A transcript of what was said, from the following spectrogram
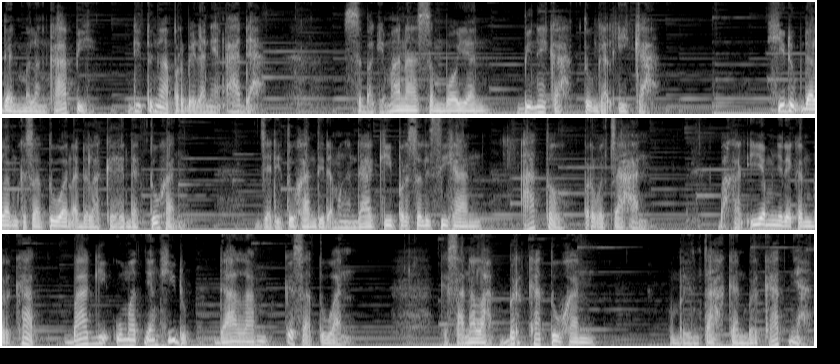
dan melengkapi di tengah perbedaan yang ada. Sebagaimana semboyan bineka tunggal ika. Hidup dalam kesatuan adalah kehendak Tuhan. Jadi Tuhan tidak mengendaki perselisihan atau perpecahan. Bahkan ia menyediakan berkat bagi umat yang hidup dalam kesatuan. Ke sanalah berkat Tuhan memerintahkan berkatnya,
